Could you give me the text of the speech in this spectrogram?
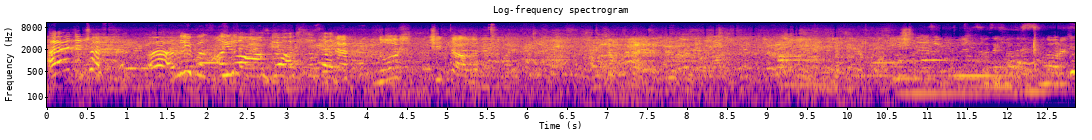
а это что? Э, Либо? Нож читала называется.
